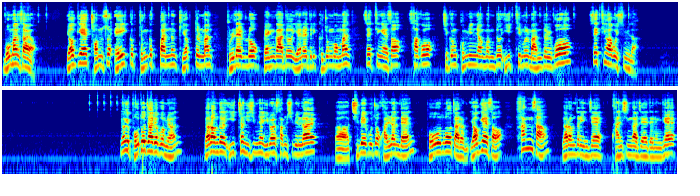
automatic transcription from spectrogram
뭐만 사요? 여기에 점수 A급 등급 받는 기업들만 블랙록, 뱅가드 얘네들이 그 종목만 세팅해서 사고 지금 국민연금도 이 팀을 만들고 세팅하고 있습니다. 여기 보도자료 보면 여러분들 2020년 1월 30일 날 어, 지배구조 관련된 보도자료 여기에서 항상 여러분들이 이제 관심 가져야 되는 게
